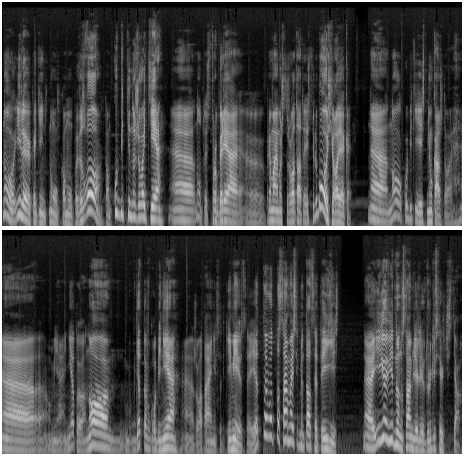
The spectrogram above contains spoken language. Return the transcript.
Ну, или какие-нибудь, ну, кому повезло, там, кубики на животе. Э, ну, то есть, строго говоря, э, прямая мышца живота-то есть у любого человека. Э, но кубики есть не у каждого. Э, у меня нету. Но где-то в глубине э, живота они все-таки имеются. И это вот та самая сегментация, это и есть. Э, ее видно, на самом деле, и в других всех частях.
